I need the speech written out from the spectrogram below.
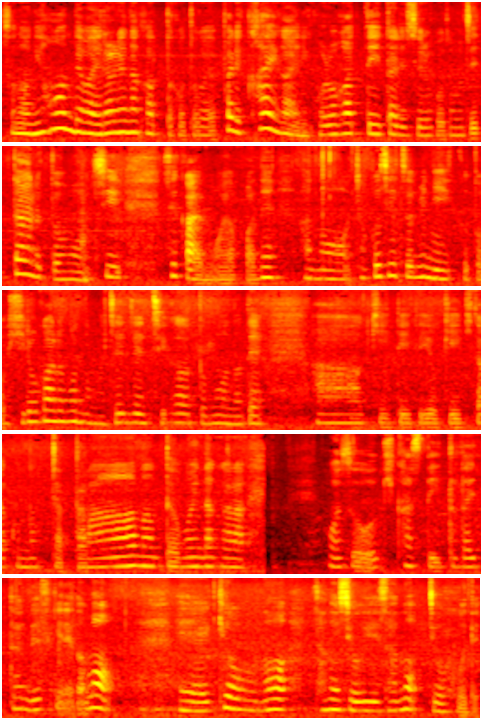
その日本では得られなかったことがやっぱり海外に転がっていたりすることも絶対あると思うし世界もやっぱねあの直接見に行くと広がるものも全然違うと思うのであー聞いていて余計行きたくなっちゃったなーなんて思いながら。放送を聞かせていただいたんですけれども、えー今日の佐野翔平さんの情報で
